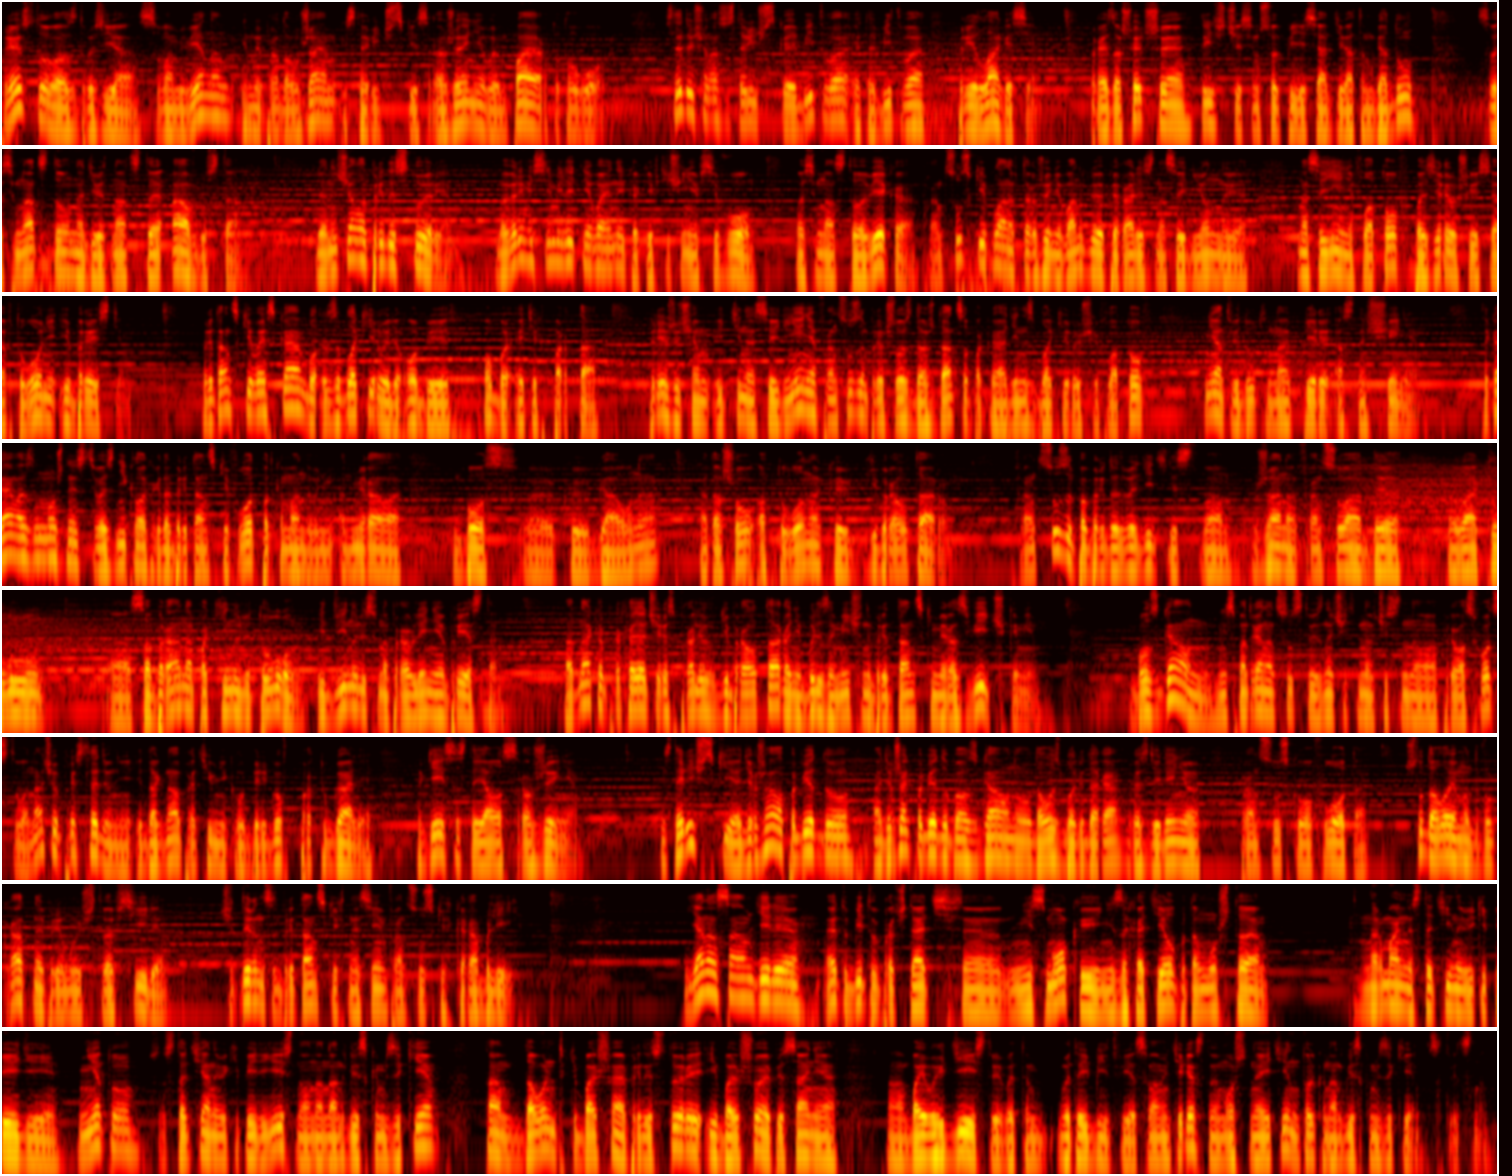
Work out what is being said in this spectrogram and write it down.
Приветствую вас, друзья! С вами Веном, и мы продолжаем исторические сражения в Empire Total War. Следующая у нас историческая битва – это битва при Лагосе, произошедшая в 1759 году с 18 на 19 августа. Для начала предыстория. Во время Семилетней войны, как и в течение всего 18 века, французские планы вторжения в Англию опирались на Соединенные на соединение флотов, базировавшиеся в Тулоне и Бресте. Британские войска заблокировали обе, оба этих порта. Прежде чем идти на соединение, французам пришлось дождаться, пока один из блокирующих флотов не отведут на переоснащение. Такая возможность возникла, когда британский флот под командованием адмирала Босс э, к Гауна отошел от Тулона к Гибралтару. Французы по предводительству Жана Франсуа де Лаклу э, Сабрана покинули Тулон и двинулись в направлении Бреста. Однако, проходя через пролив Гибралтар, они были замечены британскими разведчиками. Босгаун, несмотря на отсутствие значительного численного превосходства, начал преследование и догнал противника у берегов Португалии, где и состоялось сражение – Исторически одержала победу, одержать победу Баусгауну удалось благодаря разделению французского флота, что дало ему двукратное преимущество в силе – 14 британских на 7 французских кораблей. Я на самом деле эту битву прочитать э, не смог и не захотел, потому что нормальной статьи на Википедии нету. Статья на Википедии есть, но она на английском языке. Там довольно-таки большая предыстория и большое описание э, боевых действий в, этом, в этой битве. Если вам интересно, вы можете найти, но только на английском языке, соответственно.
